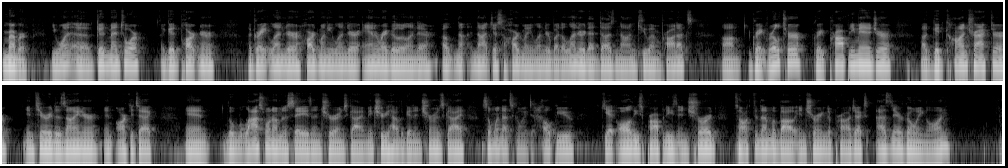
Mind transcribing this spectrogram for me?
remember, you want a good mentor, a good partner, a great lender, hard money lender, and a regular lender. Uh, not, not just a hard money lender, but a lender that does non QM products. Um, great realtor, great property manager, a good contractor, interior designer, and architect. And the last one I'm going to say is insurance guy. Make sure you have a good insurance guy, someone that's going to help you get all these properties insured. Talk to them about insuring the projects as they're going on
